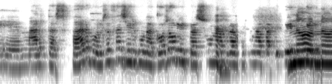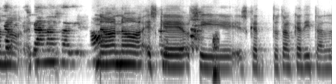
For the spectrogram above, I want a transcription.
Eh, Marta Espar, vols afegir alguna cosa o li passo una altra... Una... No, no, no. Ganes de dir, no? No, no, és que, o sigui, és que tot el que ha dit el,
